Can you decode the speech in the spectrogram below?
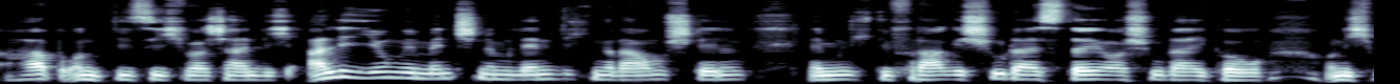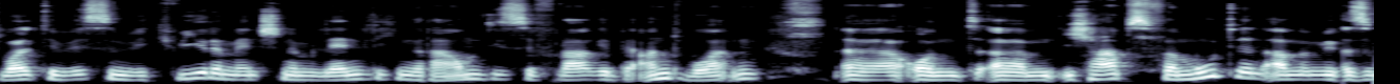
habe hab und die sich wahrscheinlich alle junge Menschen im ländlichen Raum stellen, nämlich die Frage, should I stay or should I go? Und ich wollte wissen, wie queere Menschen im ländlichen Raum diese Frage beantworten. Äh, und ähm, ich habe es vermutet, aber also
